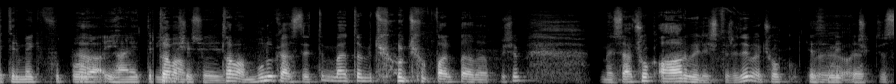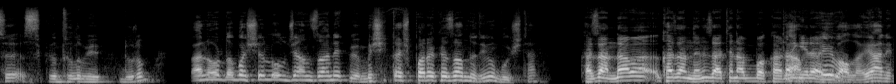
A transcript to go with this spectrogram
getirmek futbola Ha. ihanettir gibi Tamam. bir şey söyledi. Tamam bunu kastettim. Ben tabii çok çok farklı anlatmışım. Mesela çok ağır bir eleştiri değil mi? Çok e, Kesinlikle. açıkçası sıkıntılı bir durum. Ben orada başarılı olacağını zannetmiyorum. Beşiktaş para kazandı değil mi bu işten? Kazandı ama kazandığını zaten Abu Bakar'da Tamam, geri harcadı. eyvallah. Yani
